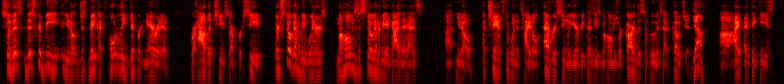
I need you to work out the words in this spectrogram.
so this this could be, you know, just make a totally different narrative for how the Chiefs are perceived. They're still going to be winners. Mahomes is still going to be a guy that has uh, you know, a chance to win a title every single year because he's Mahomes, regardless of who his head coach is. Yeah. Uh, I, I, think he's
